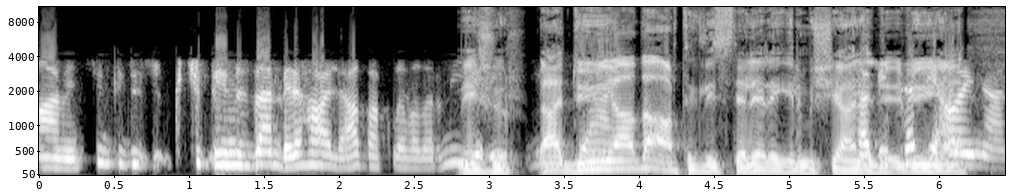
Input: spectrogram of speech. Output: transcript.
Amin. Çünkü biz küçüklüğümüzden beri hala baklavalarını Meşhur. yiyoruz. Ya Yani. dünyada artık listelere girmiş yani. Tabii, tabii, dünya aynen.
